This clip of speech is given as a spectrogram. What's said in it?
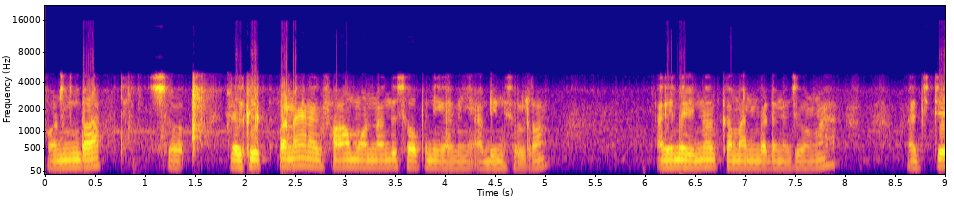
ஒன் டாட் ஷோ இதை கிளிக் பண்ணால் எனக்கு ஃபார்ம் ஒன் வந்து ஷோ பண்ணி காமி அப்படின்னு சொல்கிறோம் அதேமாதிரி இன்னொரு கமெண்ட் பட்டன் வச்சுக்கோங்க. வச்சுட்டு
